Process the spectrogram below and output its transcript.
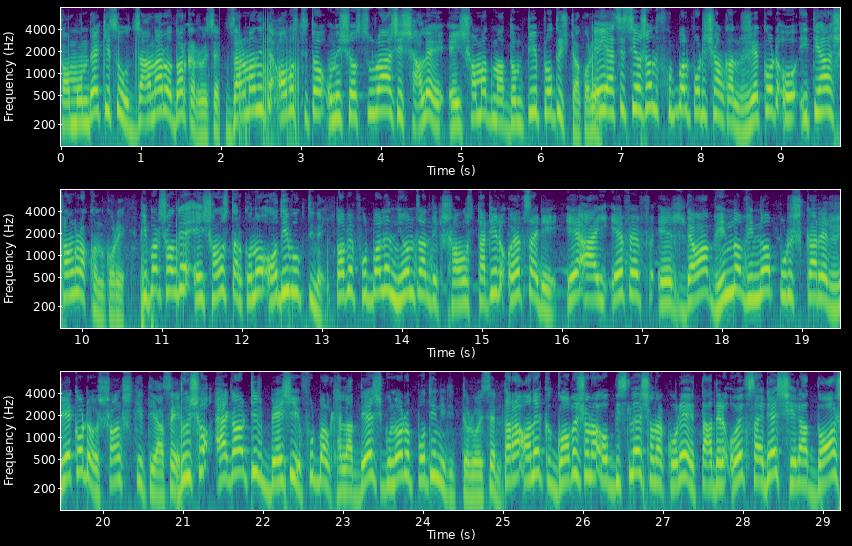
সম্বন্ধে কিছু জানারও দরকার রয়েছে। জার্মানিতে অবস্থিত উনিশশো চুরাশি সালে এই সংবাদ মাধ্যমটি প্রতিষ্ঠা করে। এই অ্যাসোসিয়েশন ফুটবল পরিসংখ্যান রেকর্ড ও ইতিহাস সংরক্ষণ করে। ফিফার সঙ্গে এই সংস্থার কোনো অধিভুক্তি নেই। তবে ফুটবলের নিয়মতান্ত্রিক সংস্থাটির ওয়েবসাইটে এআইএফএফ এর দেওয়া ভিন্ন ভিন্ন পুরস্কারের রেকর্ড ও সংস্কৃতি আছে। দুইশো এগারোটির বেশি ফুটবল খেলা দেশগুলোর প্রতিনিধিত্ব রয়েছেন। তারা অনেক গবেষণা ও বিশ্লেষণা করে তাদের ওয়েবসাইটে সেরা দশ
